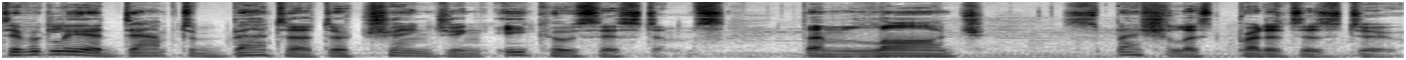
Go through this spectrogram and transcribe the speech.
typically adapt better to changing ecosystems than large, specialist predators do,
